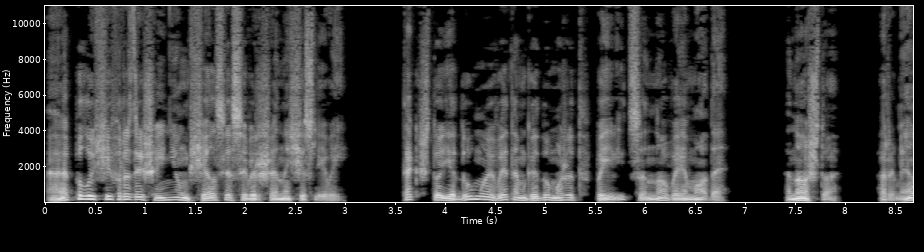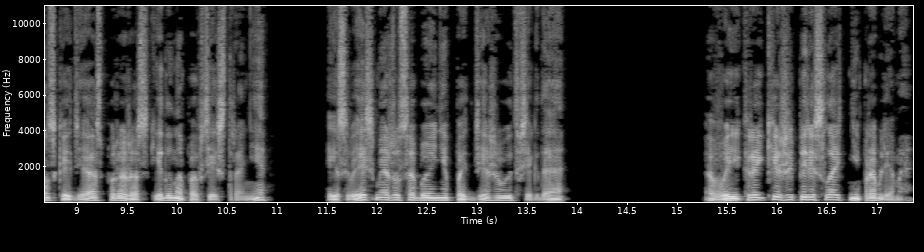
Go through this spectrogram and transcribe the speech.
А получив разрешение, умчался совершенно счастливый. Так что, я думаю, в этом году может появиться новая мода. Но что, армянская диаспора раскидана по всей стране, и связь между собой они поддерживают всегда. Выкройки же переслать не проблема.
